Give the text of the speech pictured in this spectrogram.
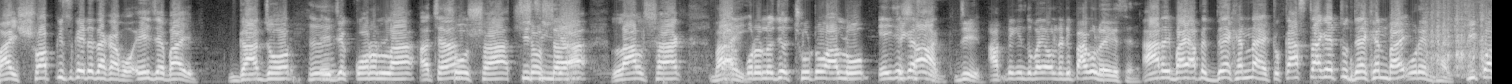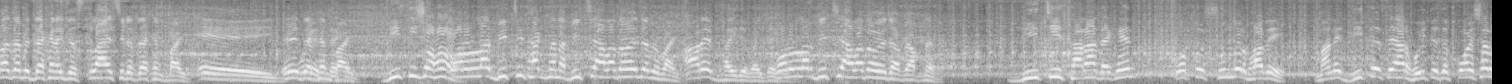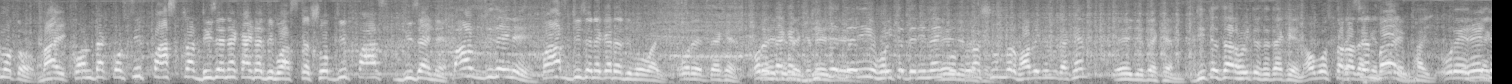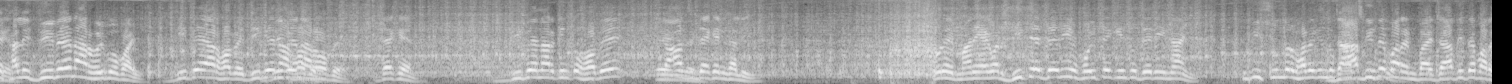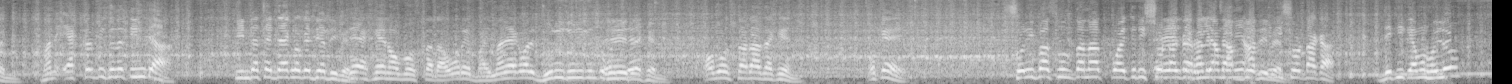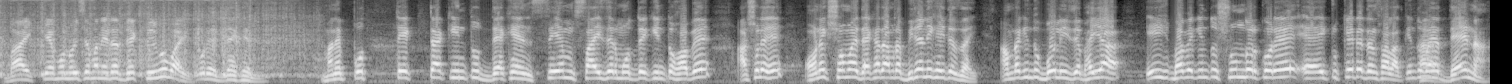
ভাই সবকিছু কেটে দেখাবো। এই যে ভাই গাজর এই যে করলা আচ্ছা। শসা চিচিঙ্গা লাল শাক ভাই। তারপর হলো যে ছোট আলু এই যে শাক জি। আপনি কিন্তু ভাই অলরেডি পাগল হয়ে গেছেন। আরে ভাই আপনি দেখেন না একটু কাজটা আগে একটু দেখেন ভাই। ওরে ভাই। কি করা যাবে দেখেন এই যে স্লাইস এটা দেখেন ভাই। এই এই দেখেন ভাই। বিসি সহ? করলার বিচি থাকবে না বিচি আলাদা হয়ে যাবে ভাই। আরে ভাই রে ভাই। করলার বিচি আলাদা হয়ে যাবে আপনার। বিচি ছাড়া দেখেন কত সুন্দর ভাবে মানে দিতেছে আর হইতেছে পয়সার মতো। ভাই কন্টাক্ট করছি পাঁচটা ডিজাইনে কাটা দিব আজকে। সবজি পাঁচ ডিজাইনে পাঁচ ডিজাইনে পাঁচ ডিজাইনে কাটা দিব ভাই। ওরে দেখেন ওরে দেখেন দিতে। দেরি হইতে দেরি নাই কতটা সুন্দর ভাবে কিন্তু দেখেন। এই যে দেখেন। দিতেছে আর হইতেছে দেখেন অবস্থাটা দেখেন ভাই? ভাই ওরে এই যে খালি দিবেন আর হইব ভাই। দিবে আর হবে দিবেন আর হবে। দেখেন দিবেন আর কিন্তু হবে কাজ। দেখেন খালি। ওরে মানে একবার দিতে দেরি হইতে কিন্তু দেরি নাই। খুবই সুন্দর ভাবে কিন্তু যা দিতে পারেন ভাই যা দিতে পারেন। মানে একটার পিছনে তিনটা? তিনটা চারটা এক লোকে দিয়ে দিবেন। দেখেন অবস্থাটা ওরে ভাই মানে একবারে ঝুড়ি ঝুড়ি কিন্তু এই দেখেন। অবস্থাটা দেখেন। ওকে? শরীফা সুলতানাত পঁয়ত্রিশশো টাকা খালি আটত্রিশশো টাকা। দেখি কেমন হইল। ভাই কেমন হয়েছে মানে এটা দেখতে হইব ভাই। ওরে দেখেন। মানে প্রত্যেকটা কিন্তু দেখেন সেম সাইজের মধ্যে কিন্তু হবে। আসলে অনেক সময় দেখা যায় আমরা বিরিয়ানি খাইতে যাই। আমরা কিন্তু বলি যে ভাইয়া এইভাবে কিন্তু সুন্দর করে একটু কেটে দেন সালাদ। কিন্তু হ্যাঁ। ভাইয়া দেয় না।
